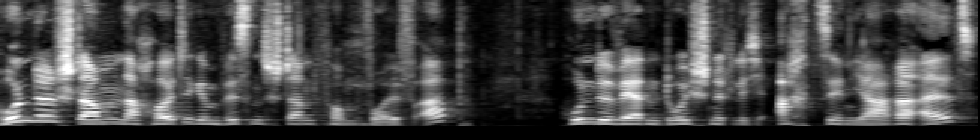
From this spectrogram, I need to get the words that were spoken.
Hunde stammen nach heutigem Wissensstand vom Wolf ab. Hunde werden durchschnittlich 18 Jahre alt.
